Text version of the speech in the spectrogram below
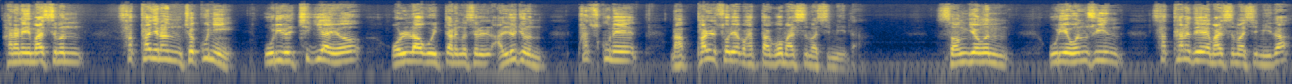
하나님의 말씀은 사탄이라는 적군이 우리를 치기 하여 올라오고 있다는 것을 알려주는 파수꾼의 나팔 소리와 같다고 말씀하십니다. 성경은 우리의 원수인 사탄에 대해 말씀하십니다.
